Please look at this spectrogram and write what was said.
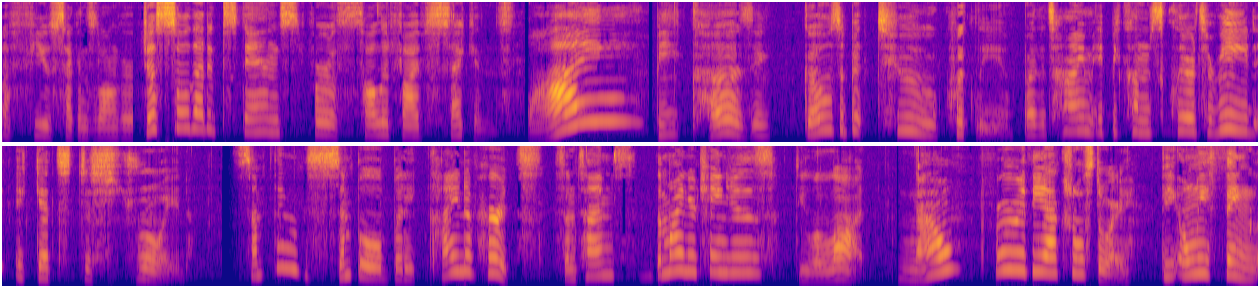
a few seconds longer, just so that it stands for a solid 5 seconds. Why? Because it goes a bit too quickly. By the time it becomes clear to read, it gets destroyed. Something simple, but it kind of hurts. Sometimes the minor changes do a lot. Now, for the actual story. The only thing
